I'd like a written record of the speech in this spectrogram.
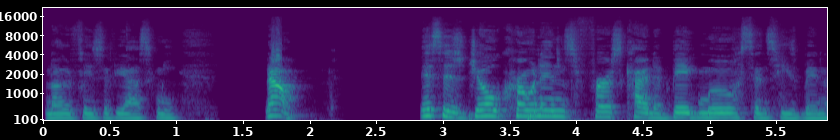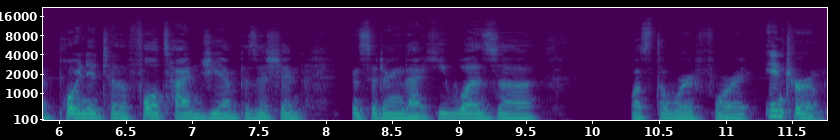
Another fleece, if you ask me. Now, this is Joe Cronin's first kind of big move since he's been appointed to the full time GM position, considering that he was, uh, what's the word for it, interim.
